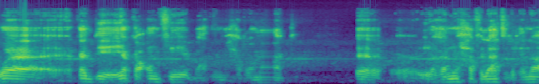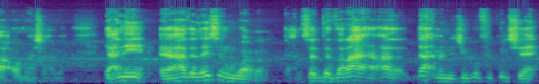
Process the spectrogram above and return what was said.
وقد يقعون في بعض المحرمات يغنون حفلات الغناء أو ما شابه. يعني هذا ليس مبرر. يعني سد الذرائع هذا دائما يجيبون في كل شيء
